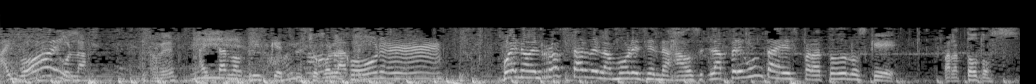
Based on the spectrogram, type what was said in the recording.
¡Ahí voy! Hola. A ver. Ahí están los biscuits de chocolate. Bueno, el rockstar del amor es en the house. La pregunta es para todos los que, para todos,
